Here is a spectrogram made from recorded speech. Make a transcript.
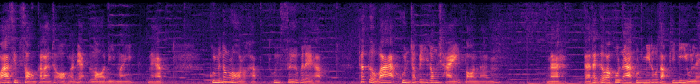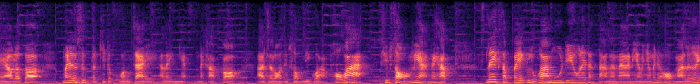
ว่า 12กำลังจะออกแล้วเนี่ยรอดีไหมนะครับคุณไม่ต้องรอหรอกครับ คุณซื้อไปเลยครับ ถ้าเกิดว่าคุณจำเป็นที่ต้องใช้ตอนนั้นนะแต่ถ้าเกิดว่าคุณอาคุณมีโทรศัพท์ที่ดีอยู่แล้ว แล้วก็ ไม่รู้สึกตะกิดตะขวงใจอะไรเงี้ยนะครับก็อาจจะรอ 12 ดีกว่า เพราะว่า 12 เนี่ยนะครับเลขสเปคหรือว่าโมเดลอะไรต่างๆ นานาเนี่ยมันยังไม่ได้ออกมาเลย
